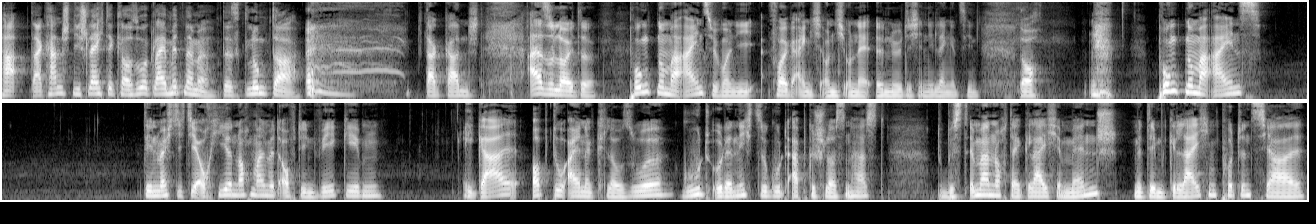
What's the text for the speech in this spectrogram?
Ha, da kannst du die schlechte Klausur gleich mitnehmen. Das klumpt da. Da kannst. Also Leute, Punkt Nummer eins, wir wollen die Folge eigentlich auch nicht unnötig in die Länge ziehen. Doch. Punkt Nummer eins, den möchte ich dir auch hier nochmal mit auf den Weg geben. Egal, ob du eine Klausur gut oder nicht so gut abgeschlossen hast, du bist immer noch der gleiche Mensch mit dem gleichen Potenzial,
